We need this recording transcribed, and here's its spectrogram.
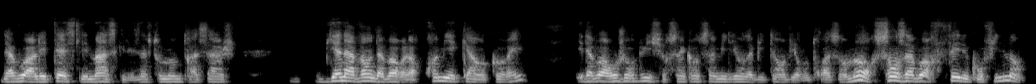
d'avoir les tests, les masques et les instruments de traçage bien avant d'avoir leur premier cas en Corée et d'avoir aujourd'hui sur 55 millions d'habitants environ 300 morts sans avoir fait de confinement.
